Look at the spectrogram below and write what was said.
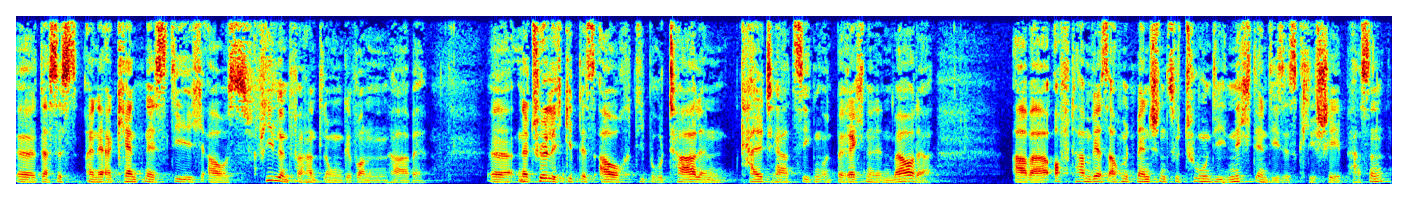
Äh, das ist eine Erkenntnis, die ich aus vielen Verhandlungen gewonnen habe. Äh, natürlich gibt es auch die brutalen, kaltherzigen und berechnenden Mörder. Aber oft haben wir es auch mit Menschen zu tun, die nicht in dieses Klischee passen.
